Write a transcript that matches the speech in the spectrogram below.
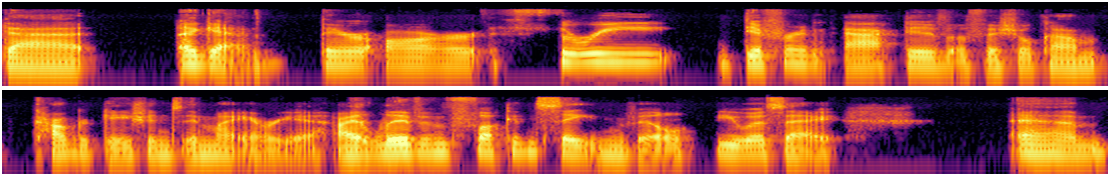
that again, there are three different active official com- congregations in my area. I live in fucking Satanville, USA. and um,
